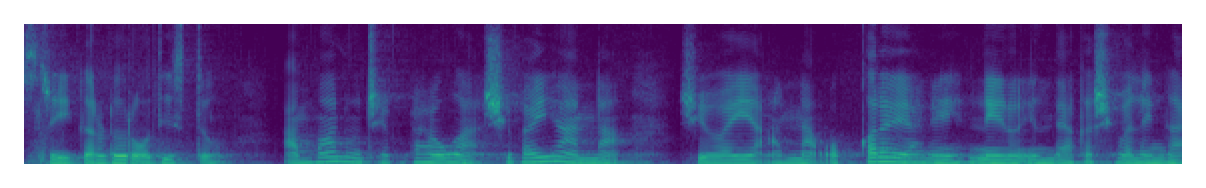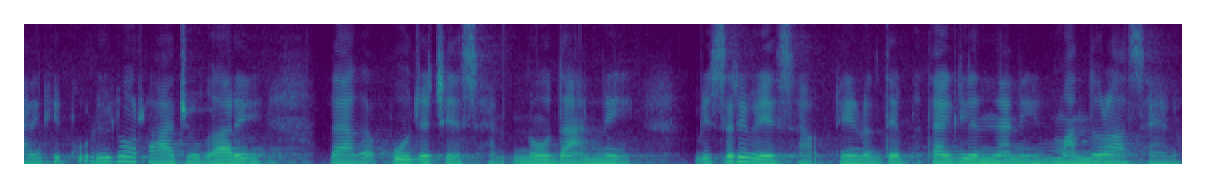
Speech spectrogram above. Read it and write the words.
శ్రీకరుడు రోధిస్తూ అమ్మ నువ్వు చెప్పావుగా. శివయ్య అన్న శివయ్య అన్న ఒక్కరే అని నేను ఇందాక శివలింగానికి గుడిలో రాజుగారి లాగా పూజ చేశాను. నువ్వు దాన్ని విసిరివేశావు. నేను దెబ్బ తగిలిందని మందు రాశాను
